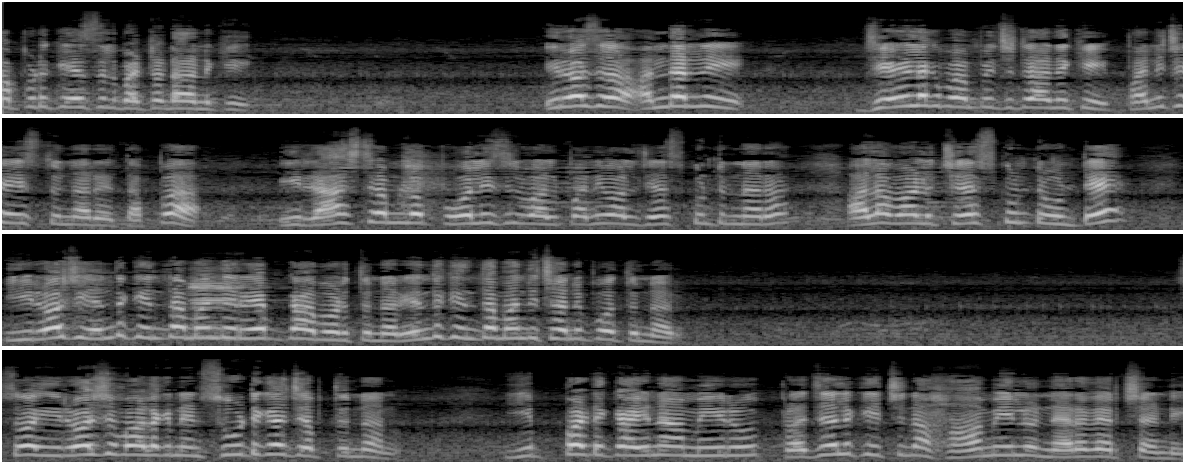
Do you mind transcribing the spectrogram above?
తప్పుడు కేసులు పెట్టడానికి ఈరోజు అందరినీ జైళ్ళకు పంపించడానికి పని చేయిస్తున్నారే తప్ప ఈ రాష్ట్రంలో పోలీసులు వాళ్ళ పని వాళ్ళు చేసుకుంటున్నారా? అలా వాళ్ళు చేసుకుంటూ ఉంటే ఈ రోజు ఎందుకు ఇంతమంది రేపు కాబడుతున్నారు? ఎందుకు ఇంతమంది చనిపోతున్నారు? సో ఈ రోజు వాళ్ళకి నేను సూటిగా చెప్తున్నాను. ఇప్పటికైనా మీరు ప్రజలకు ఇచ్చిన హామీలు నెరవేర్చండి.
